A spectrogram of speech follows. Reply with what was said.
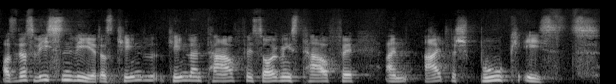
Also das wissen wir, dass kind, Kindleintaufe, Säuglingstaufe ein eitler Spuk ist.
